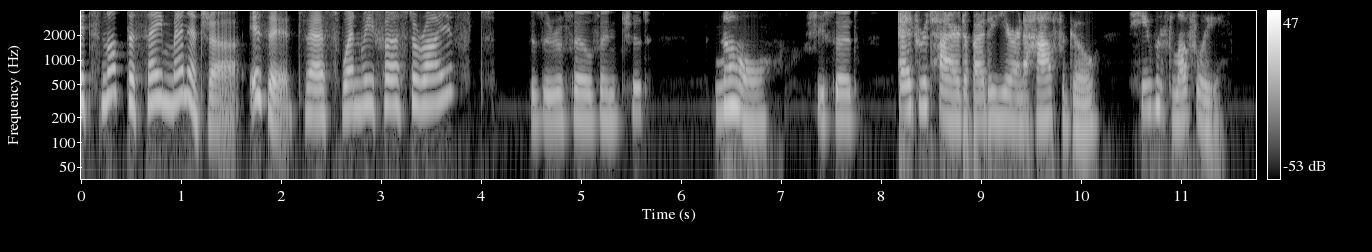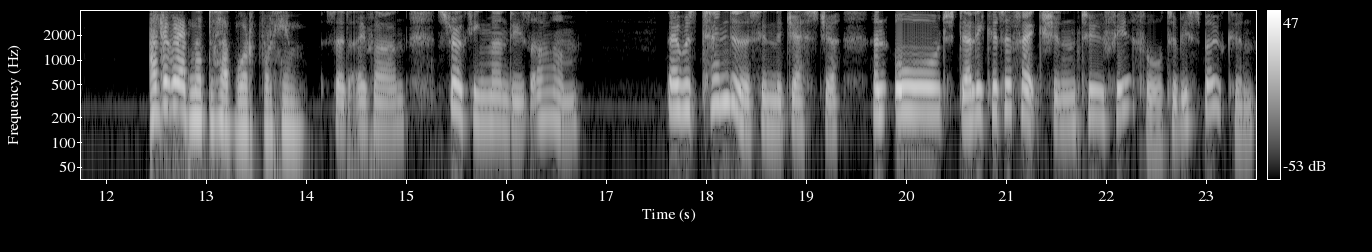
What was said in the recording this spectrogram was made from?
It's not the same manager, is it, as when we first arrived? Aziraphale ventured. No, she said. Ed retired about a year and a half ago. He was lovely. I regret not to have worked for him, said Ivan, stroking Mandy's arm. There was tenderness in the gesture, an awed, delicate affection too fearful to be spoken.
